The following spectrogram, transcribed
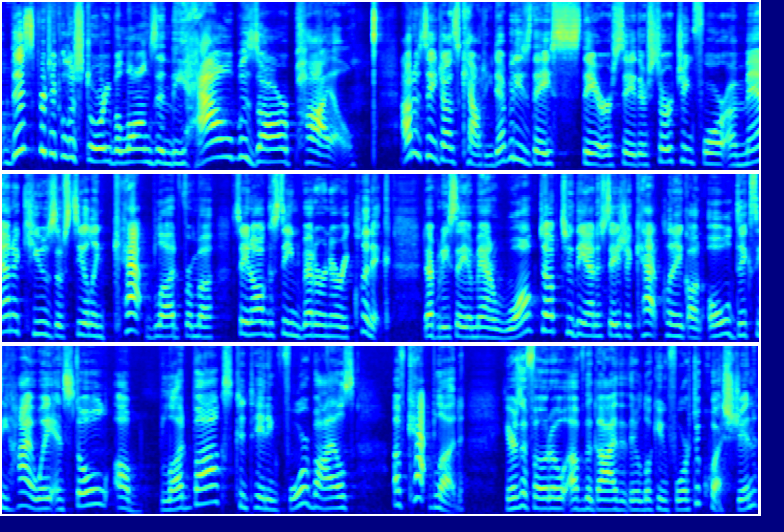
this particular story belongs in the How Bizarre pile. Out in St. Johns County, deputies they there say they're searching for a man accused of stealing cat blood from a St. Augustine veterinary clinic. Deputies say a man walked up to the Anastasia Cat Clinic on Old Dixie Highway and stole a blood box containing four vials of cat blood. Here's a photo of the guy that they're looking for to question.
